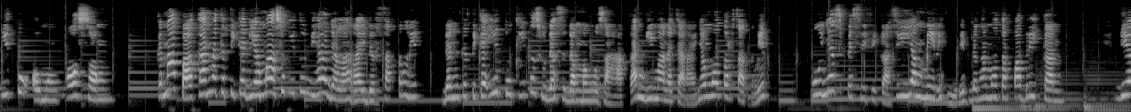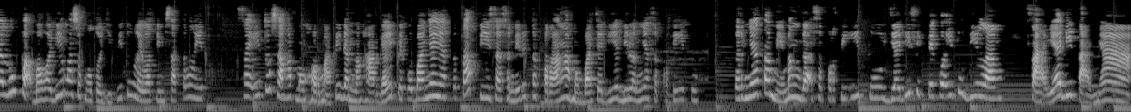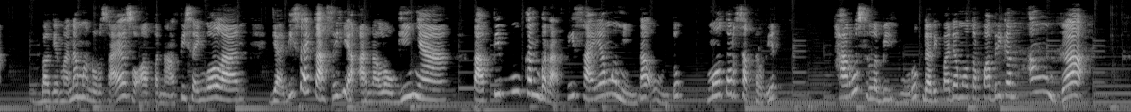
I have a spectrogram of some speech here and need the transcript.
itu omong kosong. Kenapa? Karena ketika dia masuk itu dia adalah rider satelit dan ketika itu kita sudah sedang mengusahakan gimana caranya motor satelit punya spesifikasi yang mirip-mirip dengan motor pabrikan. Dia lupa bahwa dia masuk MotoGP itu lewat tim satelit. Saya itu sangat menghormati dan menghargai Peko ya, tetapi saya sendiri terperangah membaca dia bilangnya seperti itu. Ternyata memang nggak seperti itu. Jadi si Peko itu bilang, saya ditanya bagaimana menurut saya soal penalti senggolan. Jadi saya kasih ya analoginya. Tapi bukan berarti saya meminta untuk motor satelit harus lebih buruk daripada motor pabrikan. Enggak.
